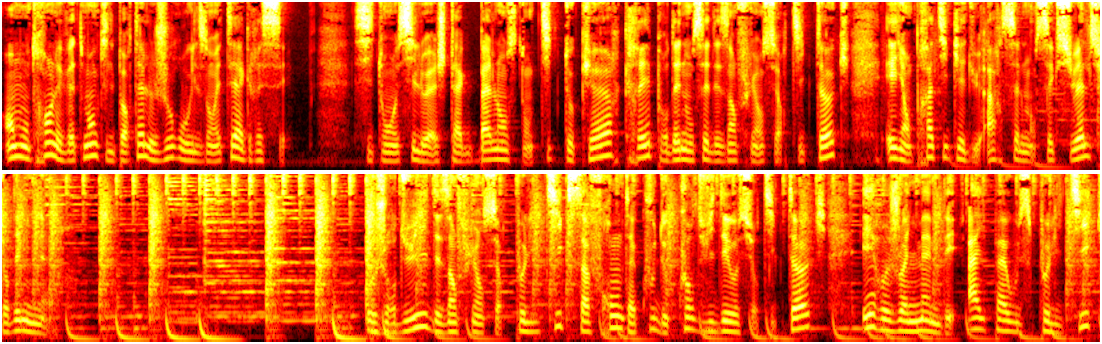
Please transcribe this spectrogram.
en montrant les vêtements qu'ils portaient le jour où ils ont été agressés. Citons aussi le hashtag Balance ton TikToker créé pour dénoncer des influenceurs TikTok ayant pratiqué du harcèlement sexuel sur des mineurs. Aujourd'hui, des influenceurs politiques s'affrontent à coups de courtes vidéos sur TikTok et rejoignent même des hype house politiques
